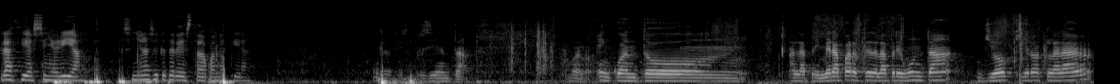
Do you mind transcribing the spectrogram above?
Gracias, señoría. Señora Secretaria de Estado, cuando quiera. Gracias, Presidenta. Bueno, en cuanto mm, a la primera parte de la pregunta, yo quiero aclarar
